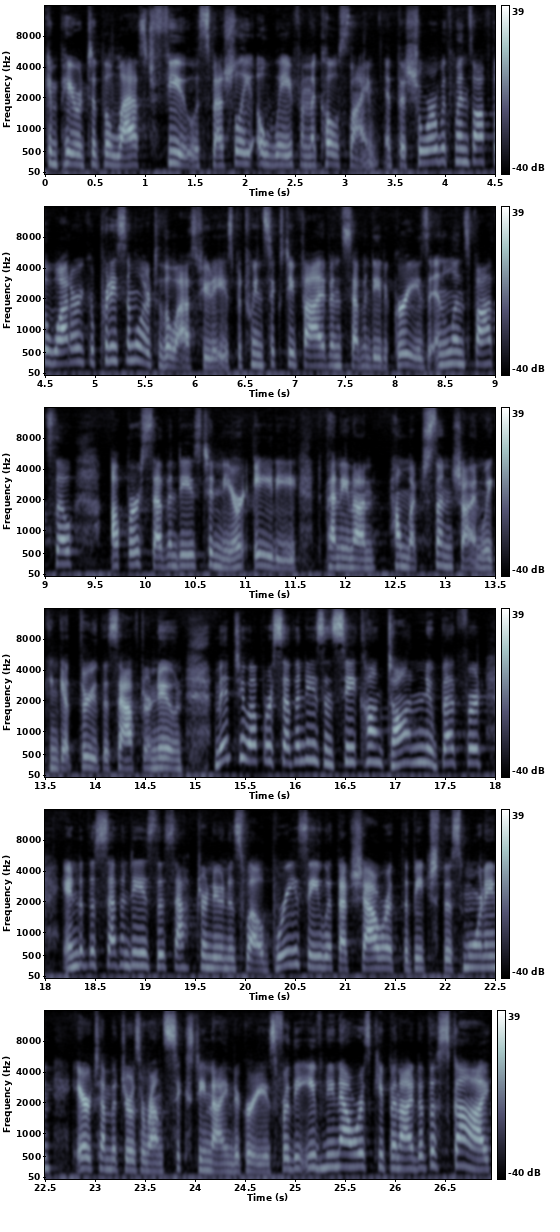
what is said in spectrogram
compared to the last few, especially away from the coastline. At the shore with winds off the water, you're pretty similar to the last few days, between 65 and 70 degrees. Inland spots, though, upper 70s to near 80, depending on how much sunshine we can get through this afternoon. Mid to upper 70s in Seekonk, Taunton, New Bedford, into the 70s this afternoon as well. Breezy with that shower at the beach this morning. Air temperatures around 69 degrees. For the evening hours, keep an eye to the sky.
